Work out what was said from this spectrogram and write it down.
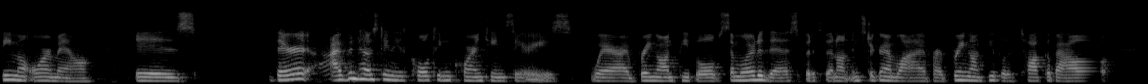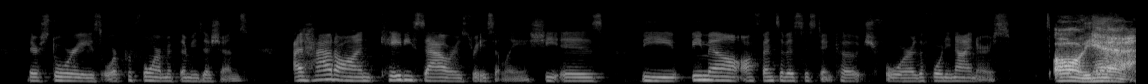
female or male, is there. I've been hosting these Colting Quarantine series where I bring on people similar to this, but it's been on Instagram Live, where I bring on people to talk about their stories or perform if they're musicians. I had on Katie Sowers recently. She is the female offensive assistant coach for the 49ers. Oh yeah.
